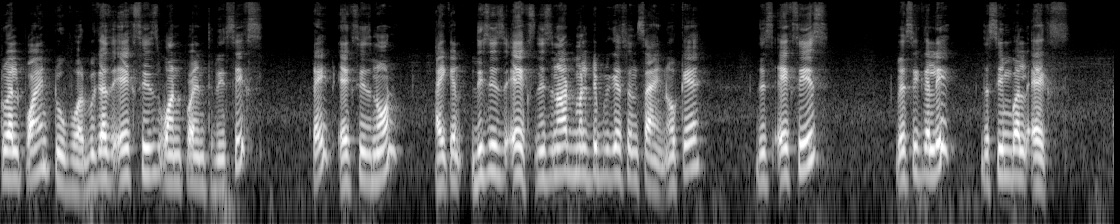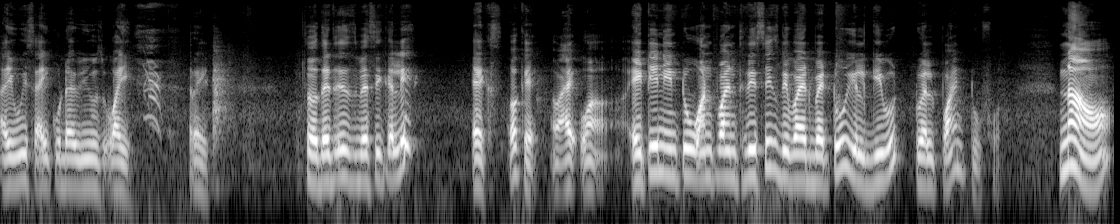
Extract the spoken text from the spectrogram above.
12.24 because x is 1.36 right x is known I can this is x this is not multiplication sign okay? This x is basically the symbol x. I wish I could have used y right. So, that is basically x okay? I, uh, 18 into 1.36 divided by 2 will give you 12.24. Now,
